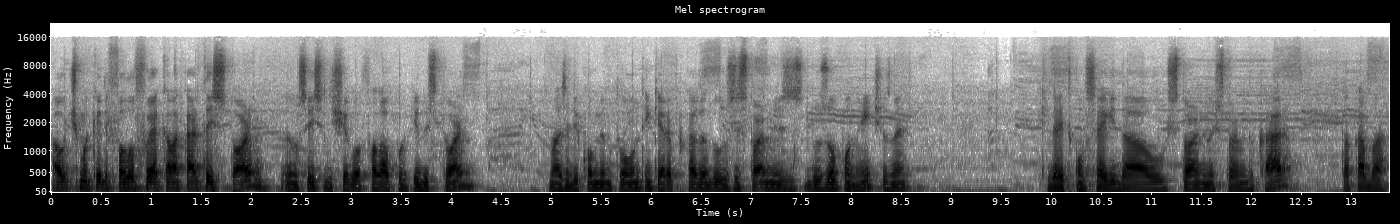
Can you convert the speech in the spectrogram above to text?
A última que ele falou foi aquela carta Storm. Eu não sei se ele chegou a falar o porquê do Storm, mas ele comentou ontem que era por causa dos Storms dos oponentes, né? Que daí tu consegue dar o Storm no Storm do cara. Tu acaba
